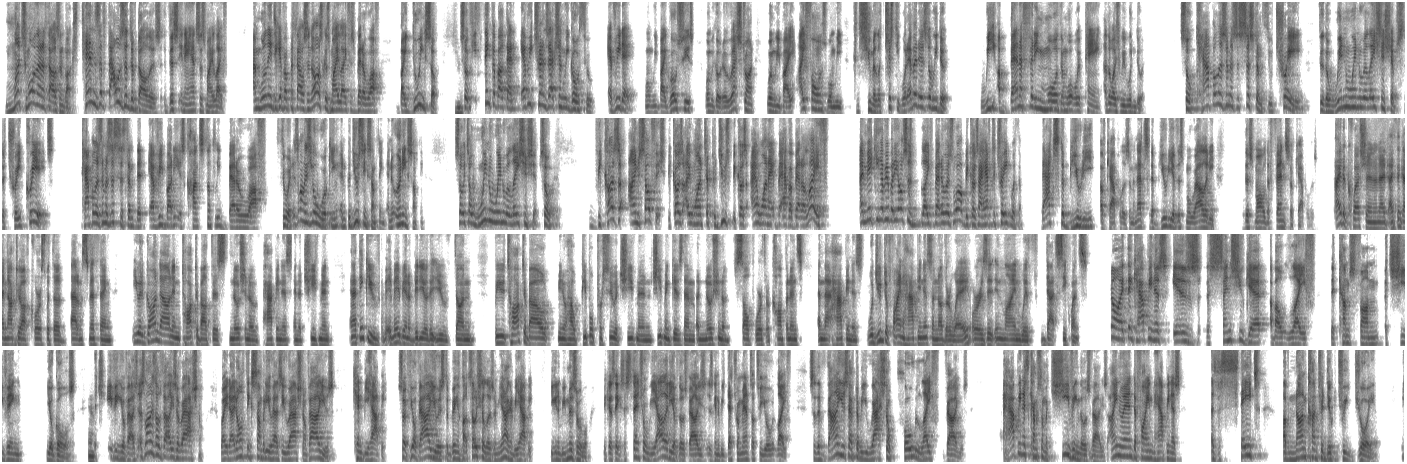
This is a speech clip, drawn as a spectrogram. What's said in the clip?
Much more than a thousand bucks. Tens of thousands of dollars. This enhances my life. I'm willing to give up a thousand dollars because my life is better off by doing so. Mm-hmm. so if you think about that every transaction we go through every day when we buy groceries when we go to a restaurant when we buy iPhones, when we consume electricity, whatever it is that we do, we are benefiting more than what we're paying. Otherwise, we wouldn't do it. So, capitalism is a system through trade, through the win win relationships that trade creates. Capitalism is a system that everybody is constantly better off through it, as long as you're working and producing something and earning something. So, it's a win win relationship. So, because I'm selfish, because I want to produce, because I want to have a better life, I'm making everybody else's life better as well because I have to trade with them. That's the beauty of capitalism. And that's the beauty of this morality, this moral defense of capitalism. I had a question, and I, I, think I knocked you off course with the Adam Smith thing. You had gone down and talked about this notion of happiness and achievement. And I think you've, it may be in a video that you've done, but you talked about, you know, how people pursue achievement and achievement gives them a notion of self worth or confidence and that happiness. Would you define happiness another way, or is it in line with that sequence? No, I think happiness is the sense you get about life that comes from achieving your goals, yeah. achieving your values, as long as those values are rational, right? I don't think somebody who has irrational values can be happy. So if your value is to bring about socialism, you're not going to be happy. You're going to be miserable because the existential reality of those values is going to be detrimental to your life. So the values have to be rational, pro life values. Happiness comes from achieving those values. Ayn Rand defined happiness as a state of non contradictory joy.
